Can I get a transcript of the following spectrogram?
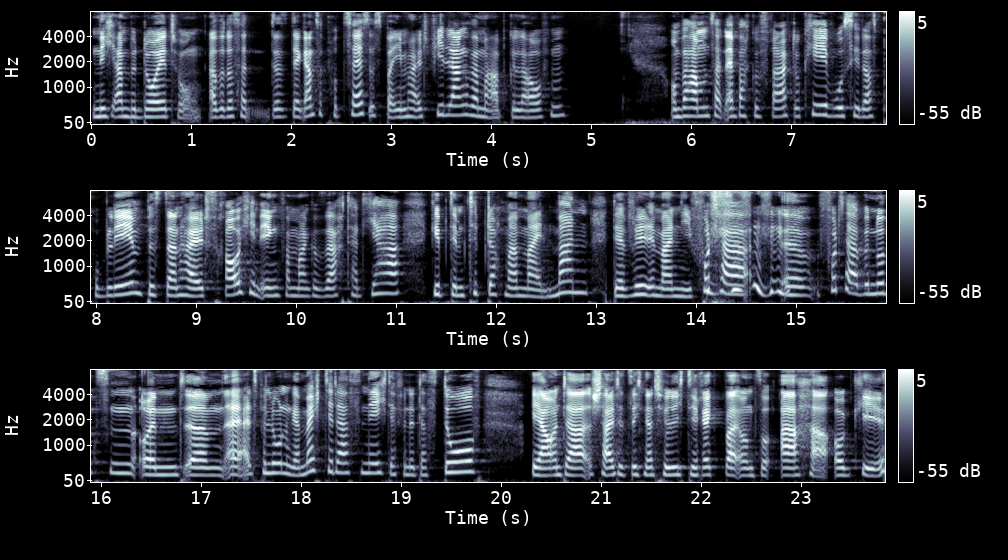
nicht an Bedeutung. Also das hat, das, der ganze Prozess ist bei ihm halt viel langsamer abgelaufen und wir haben uns halt einfach gefragt, okay, wo ist hier das Problem? Bis dann halt Frauchen irgendwann mal gesagt hat, ja, gib dem Tipp doch mal meinen Mann, der will immer nie Futter, äh, Futter benutzen und ähm, äh, als Belohnung, er möchte das nicht, der findet das doof. Ja, und da schaltet sich natürlich direkt bei uns so, aha, okay,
